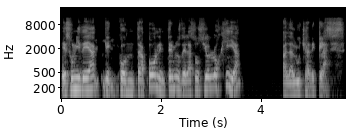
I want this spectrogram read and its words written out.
Es una idea que contrapone en términos de la sociología a la lucha de clases.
